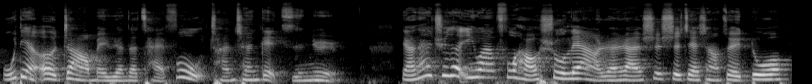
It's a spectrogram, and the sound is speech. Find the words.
五点二兆美元的财富传承给子女。亚太区的亿万富豪数量仍然是世界上最多，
